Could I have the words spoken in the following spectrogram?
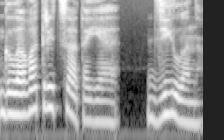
Глава 30. Дилан.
